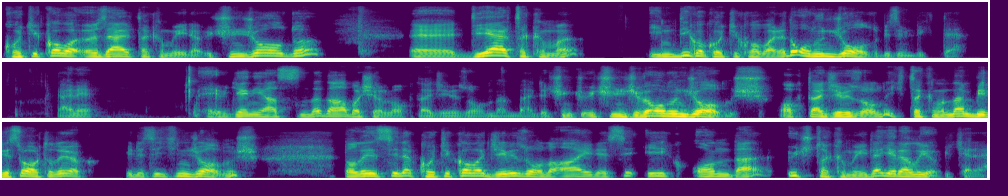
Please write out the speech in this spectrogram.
Kotikova özel takımıyla üçüncü oldu. Ee, diğer takımı Indigo Kotikova ile de 10. oldu bizim ligde. Yani Evgenya aslında daha başarılı Oktay Cevizoğlu'ndan bence. Çünkü üçüncü ve 10. olmuş. Oktay Cevizoğlu iki takımından birisi ortada yok. Birisi ikinci olmuş. Dolayısıyla Kotikova Cevizoğlu ailesi ilk 10'da 3 takımıyla yer alıyor bir kere.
